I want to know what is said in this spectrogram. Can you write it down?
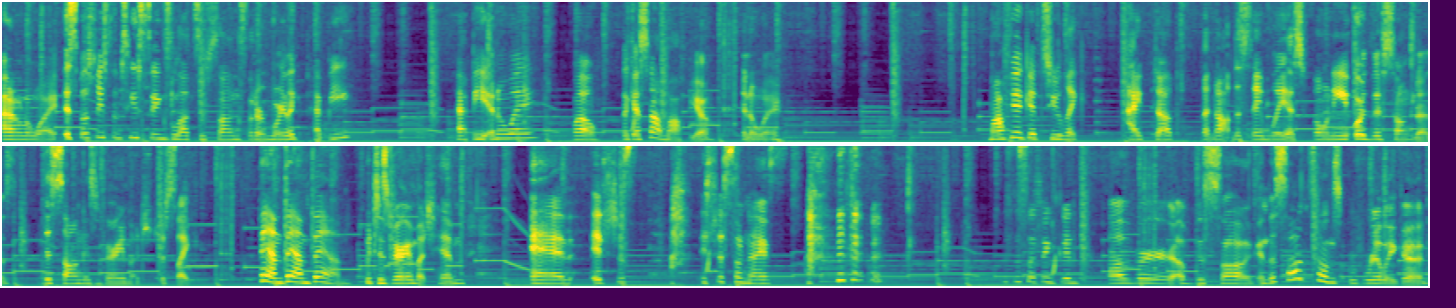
I don't know why, especially since he sings lots of songs that are more like peppy. Peppy in a way. Well, I guess not Mafia in a way. Mafia gets you like hyped up, but not the same way as Phony or this song does. This song is very much just like bam, bam, bam, which is very much him. And it's just, it's just so nice. this is such a good cover of this song. And this song sounds really good.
